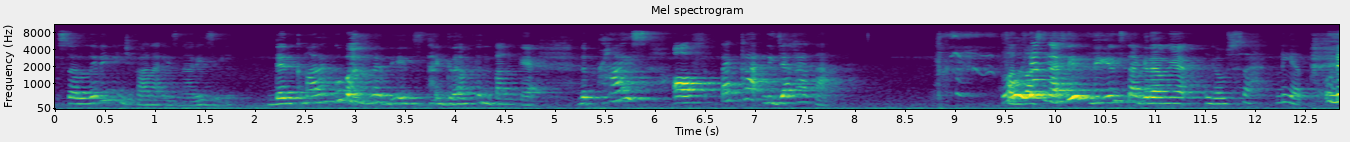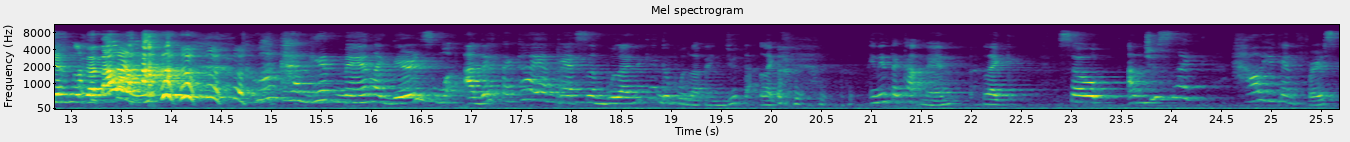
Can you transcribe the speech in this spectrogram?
so living in Jakarta is not easy. Dan kemarin gue baru di Instagram tentang kayak the price of TK di Jakarta. Lo liat Fantastic. gak sih di Instagramnya? Nggak usah lihat. Udah Gak melakukan. tau. gue kaget man, like there is ada TK yang kayak sebulannya kayak 28 juta. Like ini TK man, like so I'm just like how you can first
